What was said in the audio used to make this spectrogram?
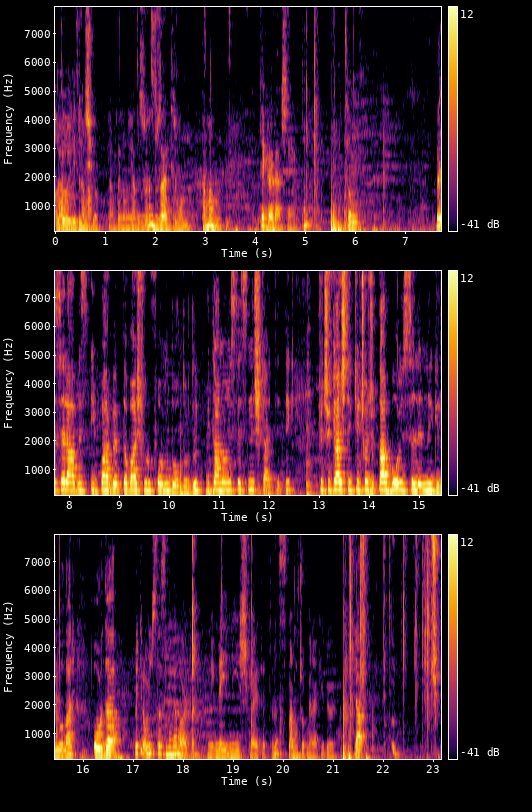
Adı Aa, öyle tamam. geçiyor. Tamam ben onu yanlış söyledim. Düzeltirim onu. Tamam mı? Tekrardan şey yap tamam Tamam. Mesela biz İhbar Web'de başvuru formu doldurduk. Bir tane oyun sitesini şikayet ettik. Küçük yaştaki çocuklar bu oyun sitelerine giriyorlar. Orada Peki oyun sitesinde ne vardı? Ne, ne- neyi şikayet ettiniz? Ben bunu çok merak ediyorum. ya küçük-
